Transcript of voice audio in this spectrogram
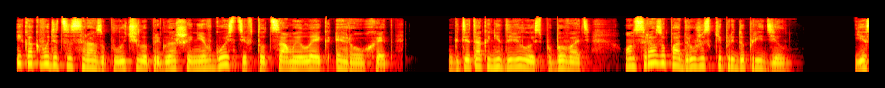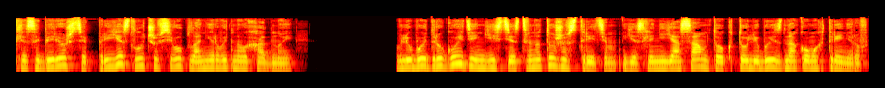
и, как водится, сразу получила приглашение в гости в тот самый Лейк Эроухэд, где так и не довелось побывать, он сразу подружески предупредил. Если соберешься, приезд лучше всего планировать на выходной – в любой другой день, естественно, тоже встретим. Если не я сам, то кто-либо из знакомых тренеров.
